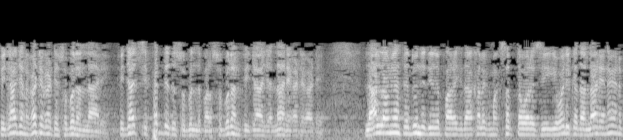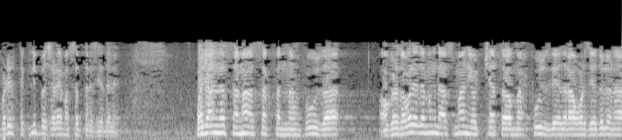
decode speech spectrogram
فجاجا غټه غټه سبلن لارې فجاج صفت د سبل لپاره سبلن فجاجا لارې غټه غټه لعلهم يهتدون دې د پاره چې دا خلک مقصد ته ورسیږي ولیکه دا لارې نه نه ډېر تکلیف به سره مقصد ته رسیدل وجعلنا السماء سقفا محفوظا او ګرځول د موږ د اسمان یو چت محفوظ دی درا ورزیدل نه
